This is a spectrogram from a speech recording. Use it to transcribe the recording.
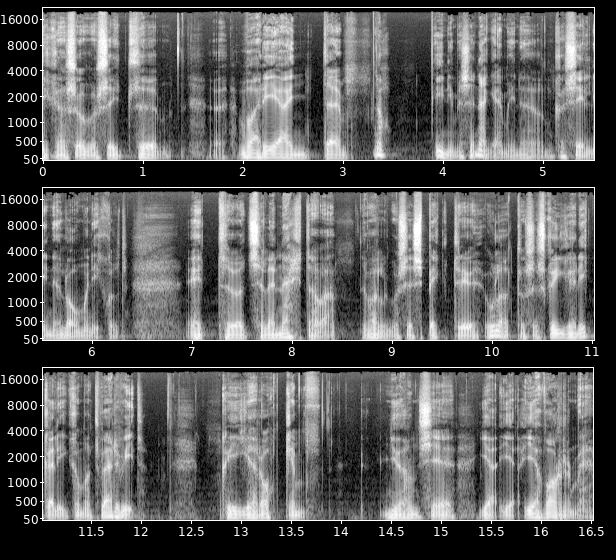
igasuguseid variante, noh, inimese nägemine on ka selline loomulikult, et vot selle nähtava valguse spektri ulatuses kõige rikkalikumad värvid kõige rohkem nüansse ja, ja, ja vorme,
